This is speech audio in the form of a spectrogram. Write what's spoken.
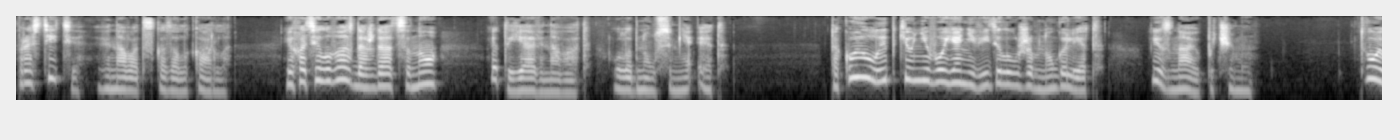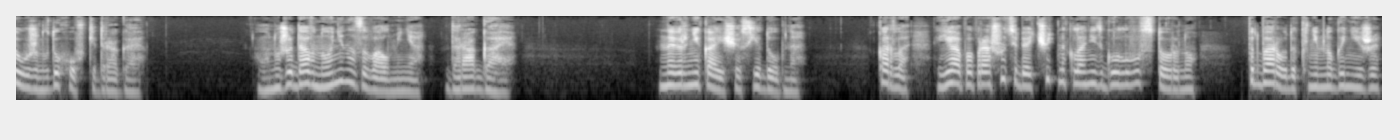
«Простите», — виноват, сказала Карла. «Я хотела вас дождаться, но...» «Это я виноват», — улыбнулся мне Эд. Такой улыбки у него я не видела уже много лет, и знаю почему. Твой ужин в духовке, дорогая. Он уже давно не называл меня «дорогая». Наверняка еще съедобно. Карла, я попрошу тебя чуть наклонить голову в сторону, подбородок немного ниже.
